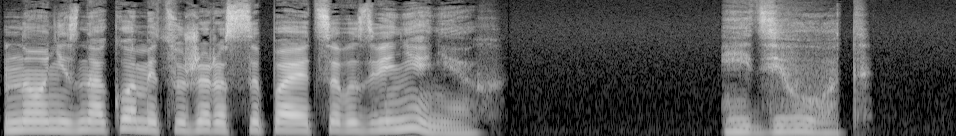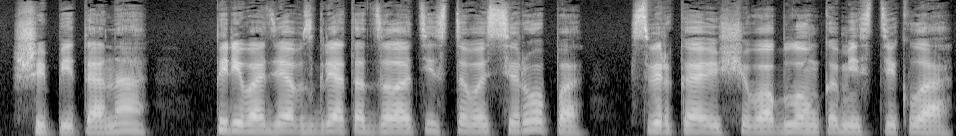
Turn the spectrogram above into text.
но незнакомец уже рассыпается в извинениях. «Идиот», — шипит она, переводя взгляд от золотистого сиропа, сверкающего обломками стекла,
